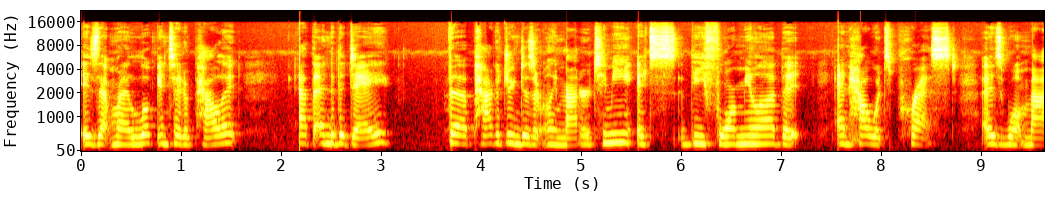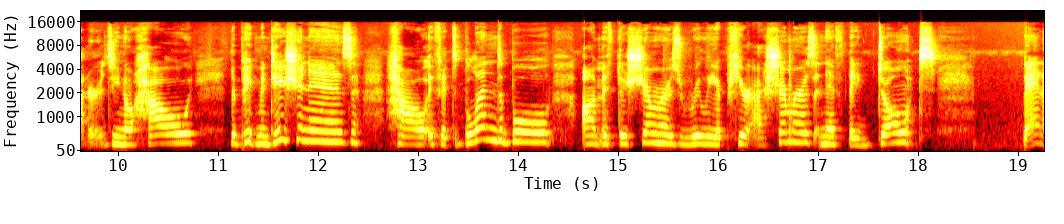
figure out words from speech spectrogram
is that when I look inside a palette, at the end of the day, the packaging doesn't really matter to me. It's the formula that and how it's pressed is what matters. You know, how the pigmentation is, how if it's blendable, um, if the shimmers really appear as shimmers, and if they don't, and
